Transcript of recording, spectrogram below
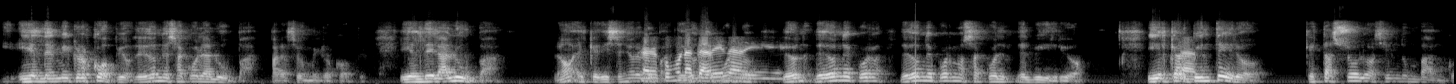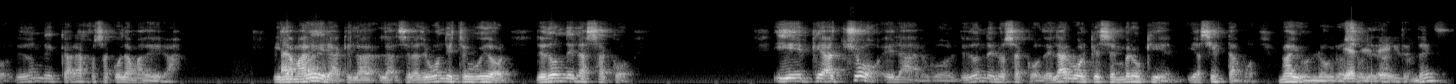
Y, el del microscopio, ¿de dónde sacó la lupa para hacer un microscopio? Y el de la lupa, ¿no? El que diseñó la lupa. Como una cadena de... ¿De dónde, de dónde, cuerno sacó el, vidrio? Y el carpintero, que está solo haciendo un banco. ¿De dónde carajo sacó la madera? Y la madera, que se la llevó un distribuidor, ¿de dónde la sacó? Y el que achó el árbol, ¿de dónde lo sacó? Del árbol que sembró quién. Y así estamos. No hay un logro soledad, ¿entendés?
